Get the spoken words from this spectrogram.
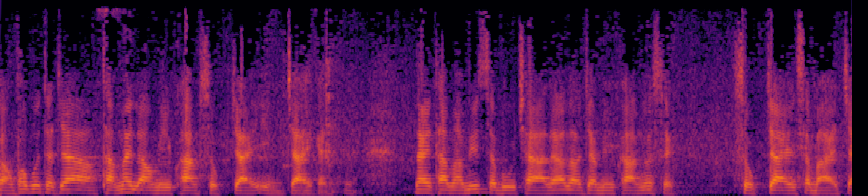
ของพระพุทธเจ้าทำให้เรามีความสุขใจอิ่มใจกัน ได้ทำอมิสบูชาแล้วเราจะมีความรู้สึกสุขใจสบายใจ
